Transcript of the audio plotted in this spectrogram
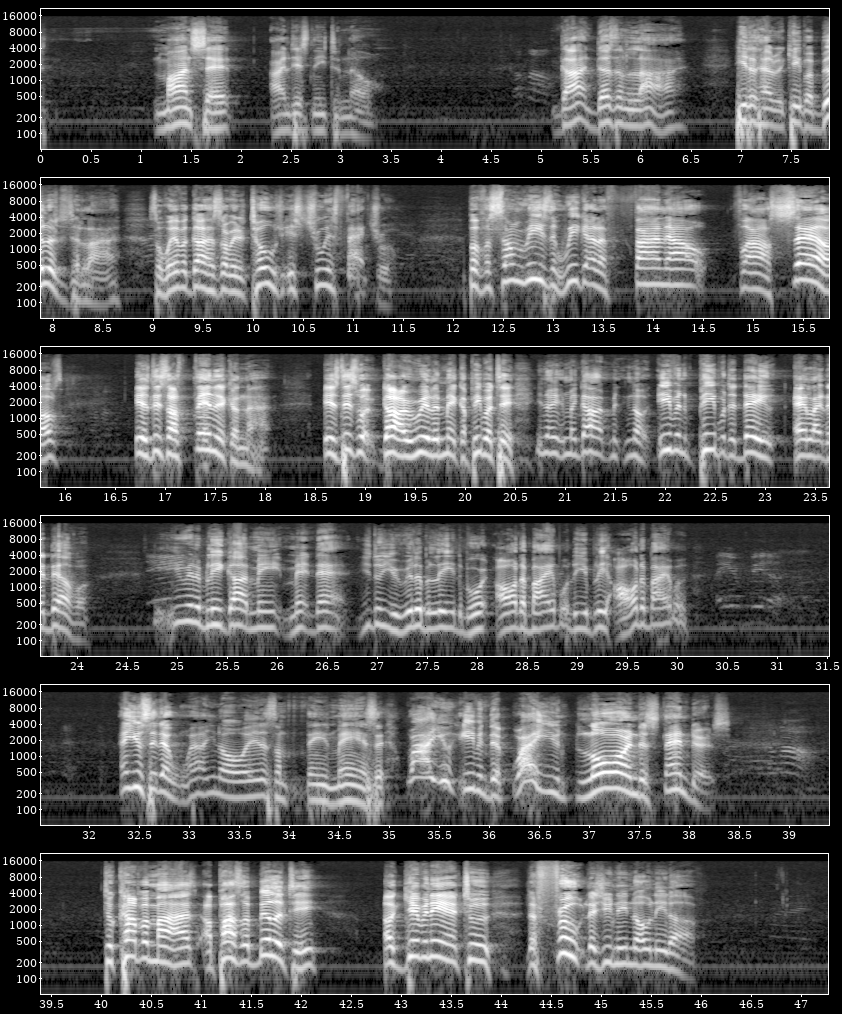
mindset I just need to know. God doesn't lie. He doesn't have the capability to lie. So whatever God has already told you, it's true, it's factual. But for some reason, we got to find out for ourselves, is this authentic or not? Is this what God really meant? Because people tell you, know, God, you know, even people today act like the devil. You really believe God mean, meant that? You do you really believe the all the Bible? Do you believe all the Bible? And you say that, well, you know, it is some things man said. Why are you even why are you lowering the standards to compromise a possibility of giving in to the fruit that you need no need of?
